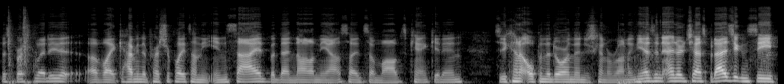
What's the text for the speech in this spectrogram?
this pressure plate of like having the pressure plates on the inside but then not on the outside so mobs can't get in. So you kind of open the door and then just kind of run in. He has an ender chest, but as you can see,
